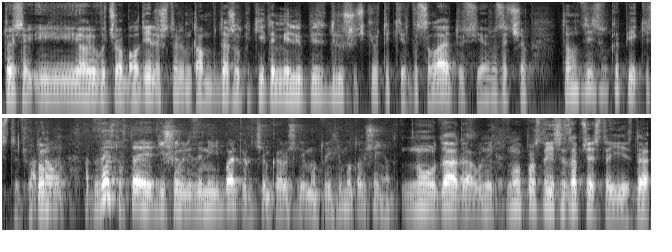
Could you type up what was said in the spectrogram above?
То есть, и я говорю, вы что, обалдели, что ли? Ну, Там даже вот какие-то мелюпиздрюшечки вот такие высылают. То есть, я говорю, зачем? Там вот здесь вот копейки стоят. А, Потом, там- а ты знаешь, что в Тае дешевле заменить бампер, чем, короче, ремонт? У них ремонта вообще нет. Ну да, да, у них, ну просто если запчасть-то есть, да.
